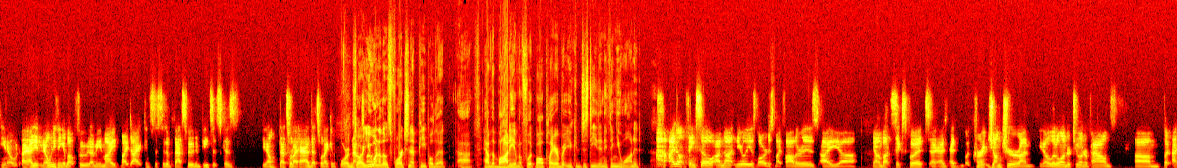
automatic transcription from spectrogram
you know, I, I, didn't know anything about food. I mean, my my diet consisted of fast food and pizzas because, you know, that's what I had. That's what I could afford. So, are you one of those fortunate people that uh, have the body of a football player, but you could just eat anything you wanted? I don't think so. I'm not nearly as large as my father is. I, uh, you know, I'm about six foot. At, at current juncture, I'm, you know, a little under 200 pounds. Um, but I,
